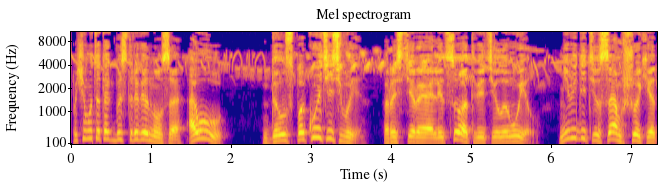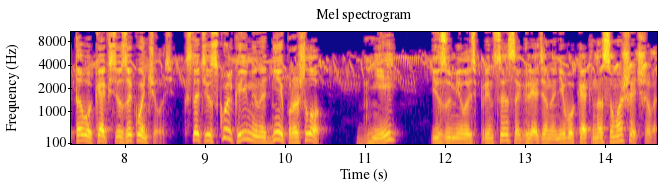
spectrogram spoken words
«Почему ты так быстро вернулся? Ау!» «Да успокойтесь вы!» — растирая лицо, ответил им Уилл. Не видите сам в шоке от того, как все закончилось? Кстати, сколько именно дней прошло? Дней? Изумилась принцесса, глядя на него как на сумасшедшего.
